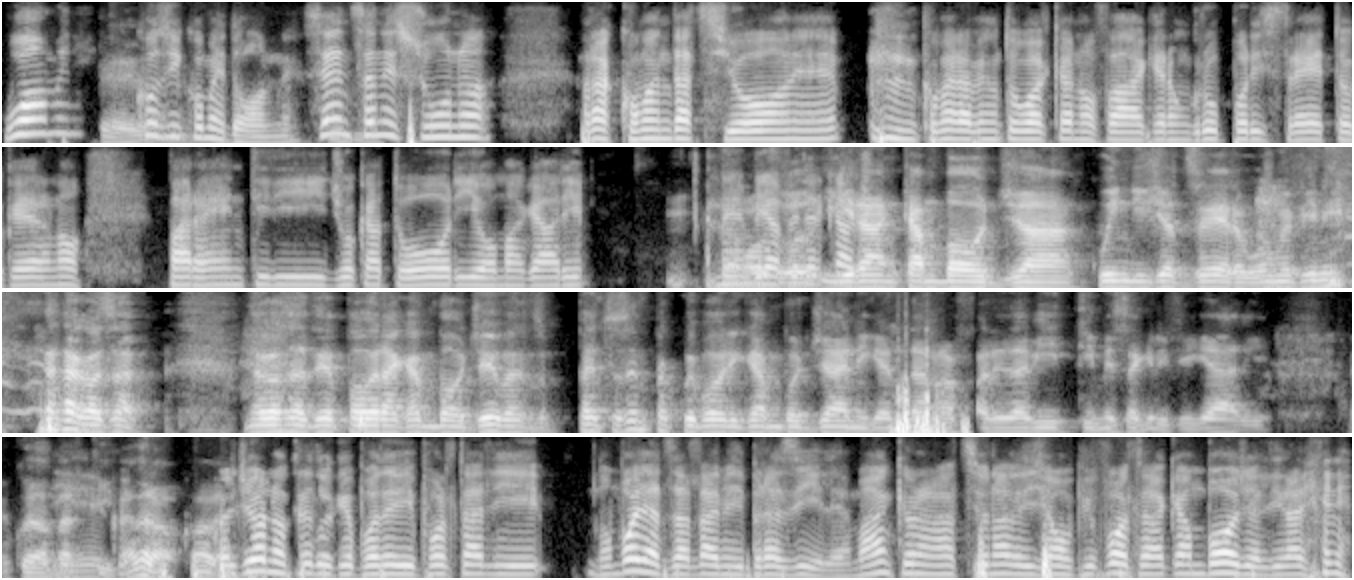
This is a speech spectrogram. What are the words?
uomini eh, così come donne, senza nessuna raccomandazione, come era venuto qualche anno fa, che era un gruppo ristretto, che erano parenti di giocatori o magari Iran-Cambogia 15 a 0 come finì una cosa, una cosa del povera Cambogia. Io penso, penso, sempre a quei poveri cambogiani che andarono a fare da vittime sacrificati quella sì, partita quel, però, quel giorno credo che potevi portargli non voglio azzardarmi il Brasile ma anche una nazionale diciamo più forte della Cambogia gli iraniani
